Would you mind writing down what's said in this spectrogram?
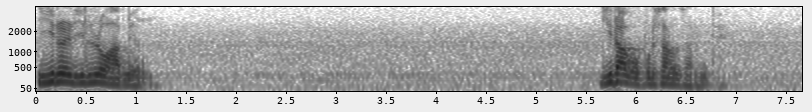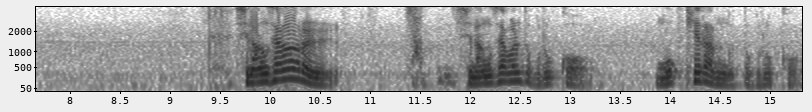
일을 일로 하면 일하고 불쌍한 사람 돼. 신앙생활을 자, 신앙생활도 그렇고 목회라는 것도 그렇고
